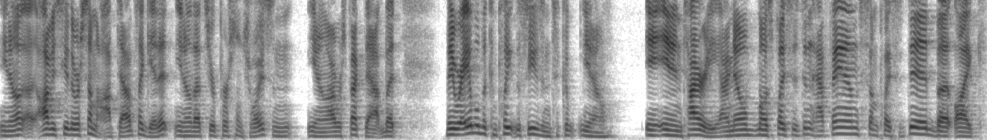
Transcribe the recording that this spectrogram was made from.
You know, uh, obviously there were some opt outs. I get it. You know, that's your personal choice, and you know I respect that. But they were able to complete the season to you know in, in entirety. I know most places didn't have fans. Some places did, but like.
